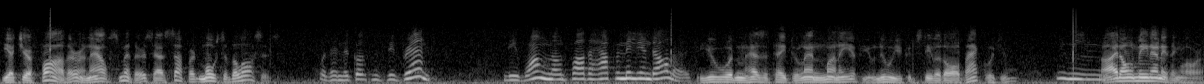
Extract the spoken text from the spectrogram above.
Yet your father and Alf Smithers have suffered most of the losses. Well, then the ghost must be Brent. Lee Wong loaned father half a million dollars. You wouldn't hesitate to lend money if you knew you could steal it all back, would you? You mean... I don't mean anything, Laura.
